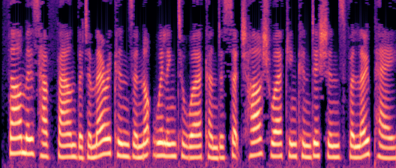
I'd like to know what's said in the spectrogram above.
Farmers have found that Americans are not willing to work under such harsh working conditions for low pay.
